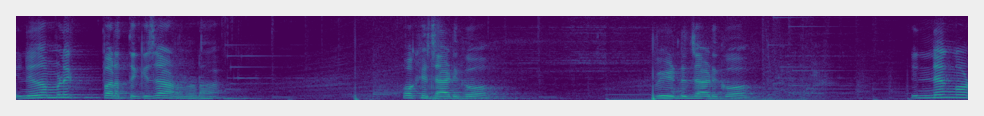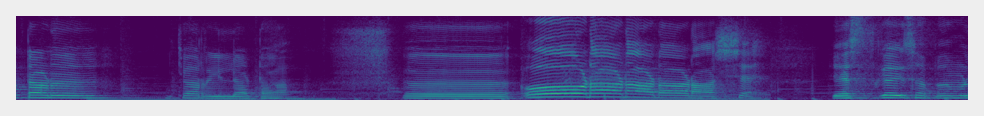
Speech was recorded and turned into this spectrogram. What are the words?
ഇനി നമ്മൾ ഇപ്പുറത്തേക്ക് ചാടണടാ. ഓക്കെ ചാടിക്കോ. വീണ്ടും ചാടിക്കോ. പിന്നെ എങ്ങോട്ടാണ് എനിക്കറിയില്ല കേട്ടാ ഓടാടാടാടാ ശേ യെസ് അപ്പോൾ നമ്മൾ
